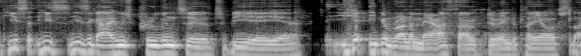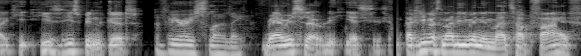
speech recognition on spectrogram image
He's he's he's a guy who's proven to to be a uh, he can, he can run a marathon during the playoffs. Like he, he's he's been good, very slowly. very slowly. Yes, yes, yes. but he was not even in my top five.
